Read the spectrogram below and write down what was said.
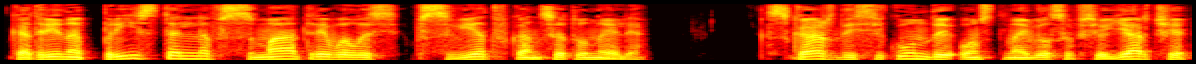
Катрина пристально всматривалась в свет в конце туннеля. С каждой секундой он становился все ярче.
